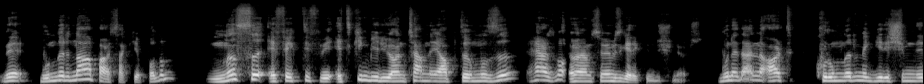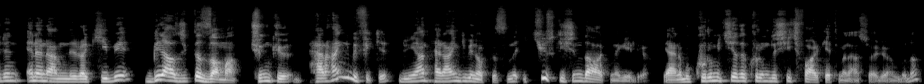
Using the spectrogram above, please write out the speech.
Ve bunları ne yaparsak yapalım nasıl efektif ve etkin bir yöntemle yaptığımızı her zaman önemsememiz gerektiğini düşünüyoruz. Bu nedenle artık kurumların ve girişimlerin en önemli rakibi birazcık da zaman. Çünkü herhangi bir fikir dünyanın herhangi bir noktasında 200 kişinin daha aklına geliyor. Yani bu kurum içi ya da kurum dışı hiç fark etmeden söylüyorum bunu.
